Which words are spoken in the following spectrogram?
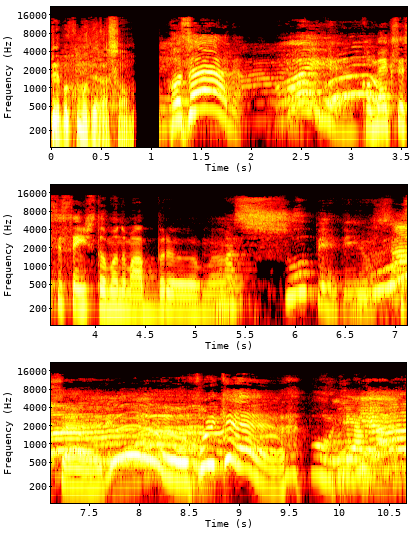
Beba com moderação. Rosana! Como é que você se sente tomando uma brama? Uma super deusa. Sério? Por quê? Porque a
